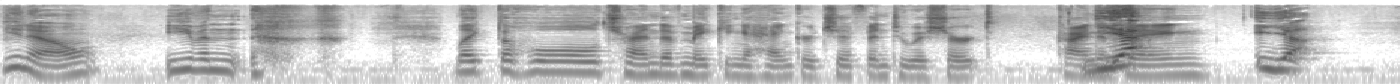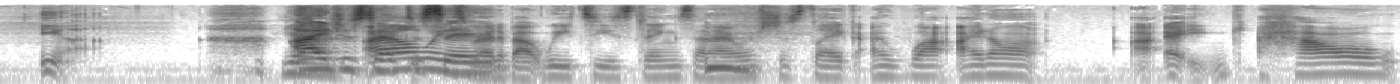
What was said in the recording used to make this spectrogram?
you know, even like the whole trend of making a handkerchief into a shirt kind of Yeah. thing. Yeah. Yeah. Yeah, I just I have to always say- read about Weetzie's things, and I was just like, I wa- I don't. I, how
